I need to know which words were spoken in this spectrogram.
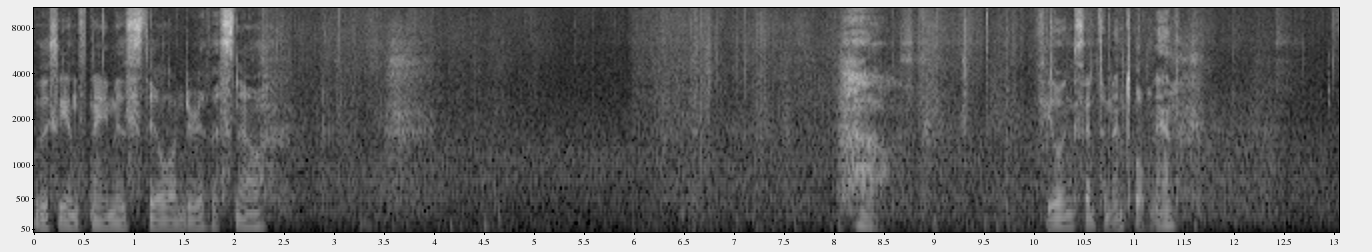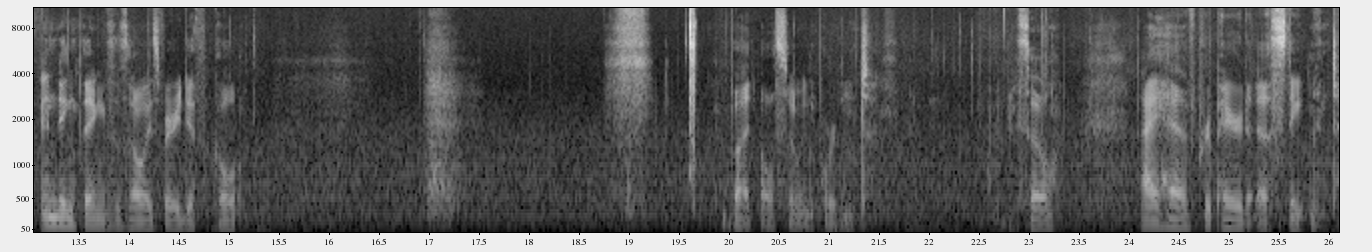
Lucian's name is still under the snow. Feeling sentimental, man. Ending things is always very difficult. But also important. So, I have prepared a statement.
